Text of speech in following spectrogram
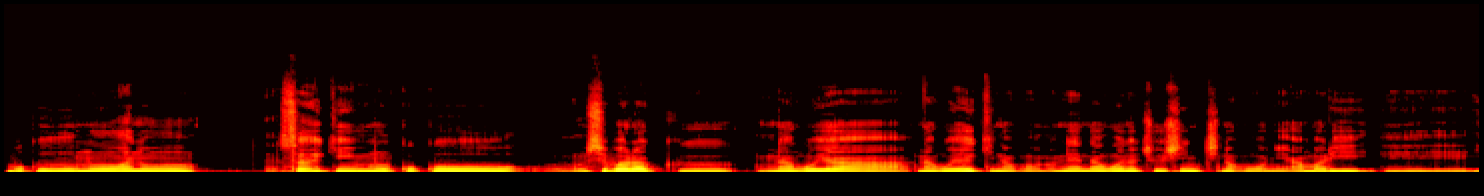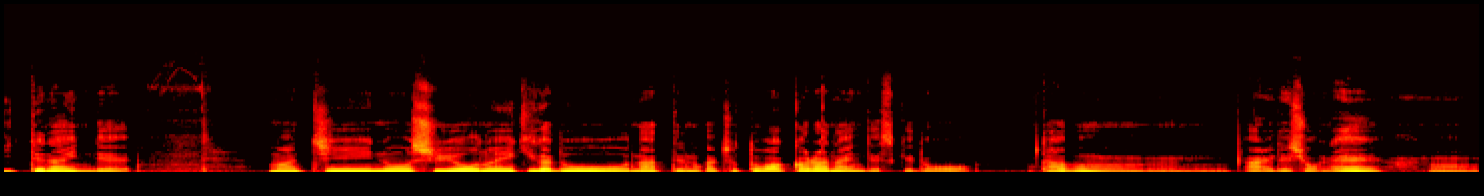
僕もあの最近もうここしばらく名古屋名古屋駅の方のね名古屋の中心地の方にあまり、えー行ってないんで街の主要の駅がどうなってるのかちょっとわからないんですけど多分あれでしょうね。あの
